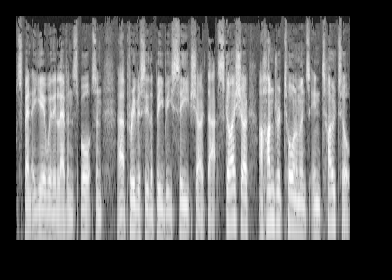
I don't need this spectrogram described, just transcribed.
spent a year with 11 sports, and uh, previously the BBC showed that. Sky show 100 tournaments in total.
